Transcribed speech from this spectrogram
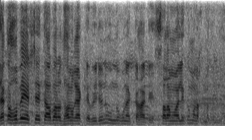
দেখা হবে এর চাইতে আবারও ধামাকা একটা ভিডিও নিয়ে অন্য কোনো একটা হাটে। সালামু আলাইকুম রহমতুল্লাহ।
